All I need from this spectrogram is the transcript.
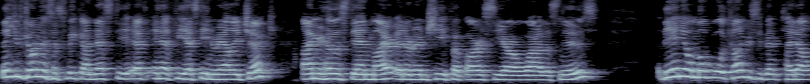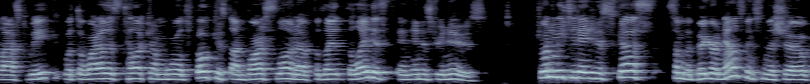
Thank you for joining us this week on NFV SDN Reality Check. I'm your host, Dan Meyer, editor in chief of RCR Wireless News. The annual Mobile World Congress event played out last week with the wireless telecom world focused on Barcelona for the, latest in industry news. Joining me today to discuss some of the bigger announcements from the show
